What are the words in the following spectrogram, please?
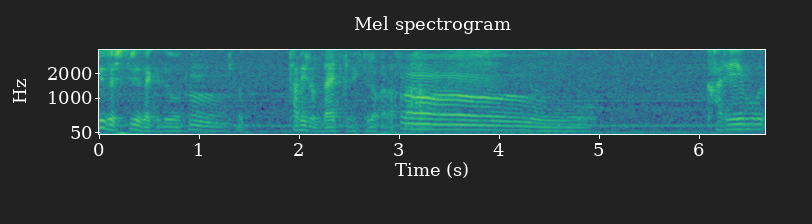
ういうの失礼だけど、うん。結構食べるの大好きな人だからさ、うもん。うカレーも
